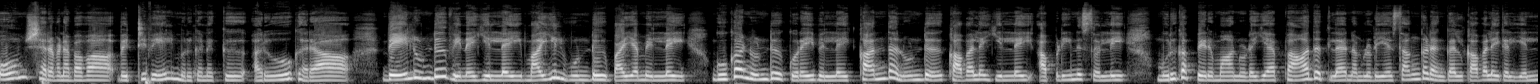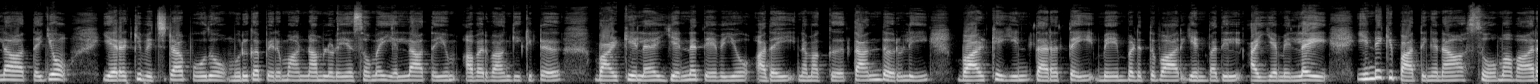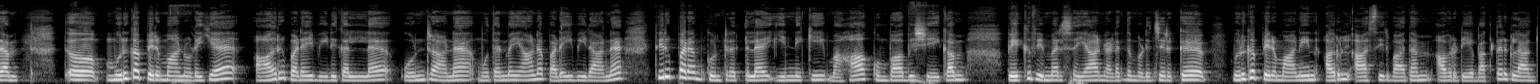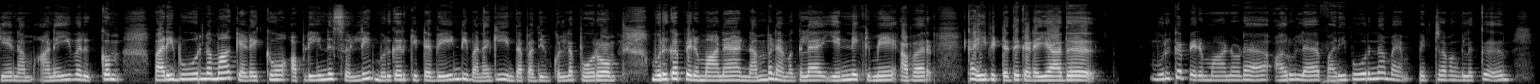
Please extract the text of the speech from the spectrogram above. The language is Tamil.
ஓம் சரவணபவா வெற்றிவேல் முருகனுக்கு அரோகரா. வேலுண்டு வினையில்லை மயில் உண்டு பயமில்லை குகனுண்டு குறைவில்லை கந்தனுண்டு கவலை இல்லை அப்படின்னு சொல்லி முருகப்பெருமானுடைய பாதத்தில் நம்மளுடைய சங்கடங்கள் கவலைகள் எல்லாத்தையும் இறக்கி வச்சுட்டா போதும். முருகப்பெருமான் நம்மளுடைய சுமை எல்லாத்தையும் அவர் வாங்கிக்கிட்டு வாழ்க்கையில் என்ன தேவையோ அதை நமக்கு தந்தருளி வாழ்க்கையின் தரத்தை மேம்படுத்துவார் என்பதில் ஐயமில்லை. இன்னைக்கு பார்த்தீங்கன்னா சோமவாரம். முருகப்பெருமானுடைய ஆறு படை வீடுகளில் ஒன்றான முதன்மையான படை வீடான திருப்பரங்குன்றத்தில் இன்னைக்கு மகா கும்பாபிஷேகம் வெகு விமர்சையாக நடந்து முடிஞ்சிருக்கு. முருகப்பெருமானின் அருள் ஆசீர்வாதம் அவருடைய பக்தர்களாகிய நம் அனைவருக்கும் பரிபூர்ணமாக கிடைக்கும் அப்படின்னு சொல்லி முருகர்கிட்ட வேண்டி வணங்கி இந்த பதிவுக்குள்ளே போகிறோம் முருகப்பெருமான நம்பினவங்களை என்றைக்குமே அவர் கைவிட்டது கிடையாது. முருகப்பெருமானோட அருளை பரிபூர்ணம் பெற்றவங்களுக்கு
